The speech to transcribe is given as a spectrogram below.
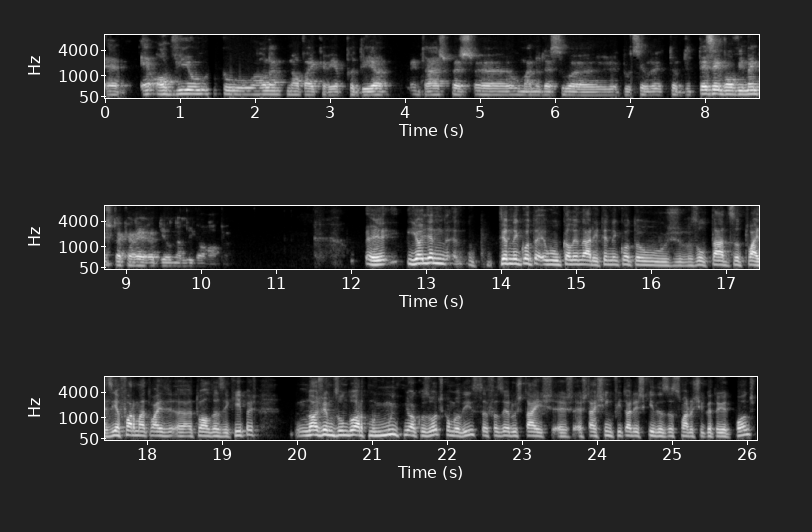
é, é, óbvio que o Holland não vai querer perder, entre aspas, uh, um ano da sua, do seu do desenvolvimento da carreira dele na Liga Europa. E olhando, tendo em conta o calendário, tendo em conta os resultados atuais e a forma atuais, atual das equipas, nós vemos um Dortmund muito melhor que os outros, como eu disse, a fazer os tais, as, as tais 5 vitórias seguidas a somar os 58 pontos.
